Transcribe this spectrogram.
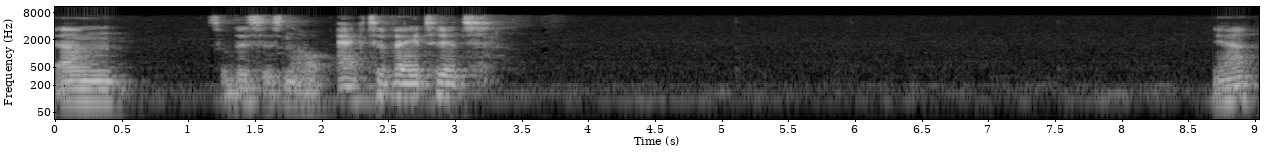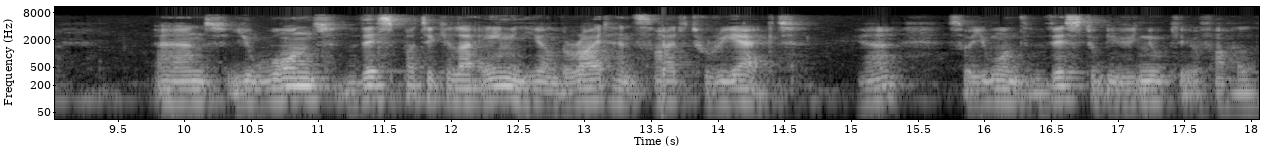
Um, so this is now activated yeah? And you want this particular amine here on the right hand side to react. Yeah? So you want this to be the nucleophile.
